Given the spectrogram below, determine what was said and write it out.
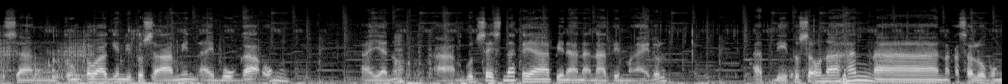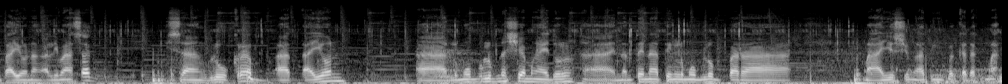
Isang kung tawagin dito sa amin ay bugaong. Ayan no, um, good size na kaya pinana natin mga idol. At dito sa unahan na nakasalubong tayo ng alimasag, isang blue crab at ayon ah, lumublob na siya mga idol. Uh, inantay natin lumublob para maayos yung ating pagkadakma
